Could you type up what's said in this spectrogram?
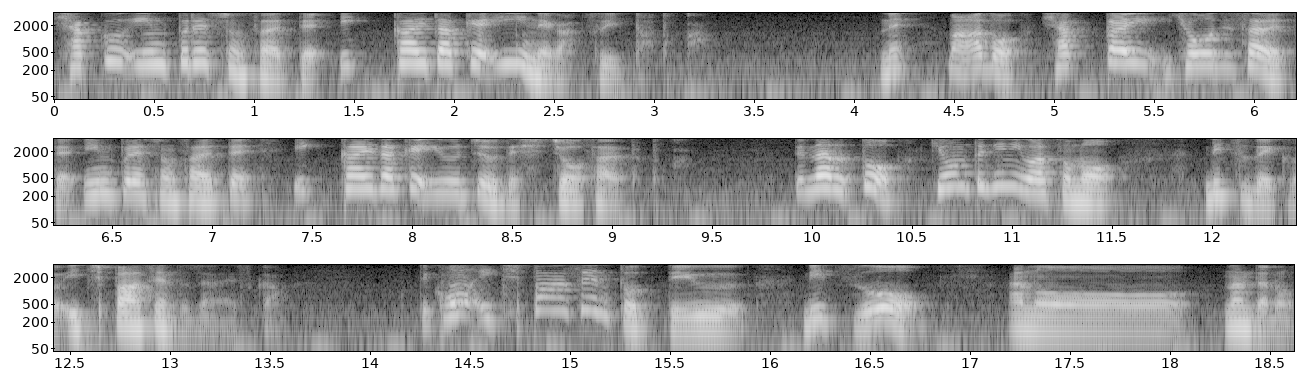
100インプレッションされて1回だけいいねがついたとか。ね。まあ、あと100回表示されて、インプレッションされて、1回だけ YouTube で視聴されたとか。ってなると、基本的にはその率でいくと1%じゃないですか。で、この1%っていう率を、あのー、なんだろう。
